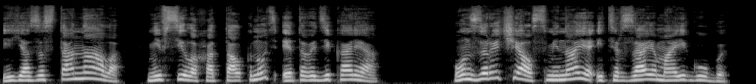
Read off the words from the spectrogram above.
и я застонала, не в силах оттолкнуть этого дикаря. Он зарычал, сминая и терзая мои губы.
